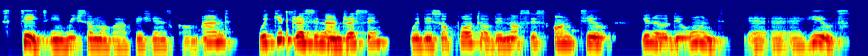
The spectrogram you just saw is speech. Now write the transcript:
state in which some of our patients come. And we keep dressing and dressing with the support of the nurses until you know, the wound uh, uh, heals.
